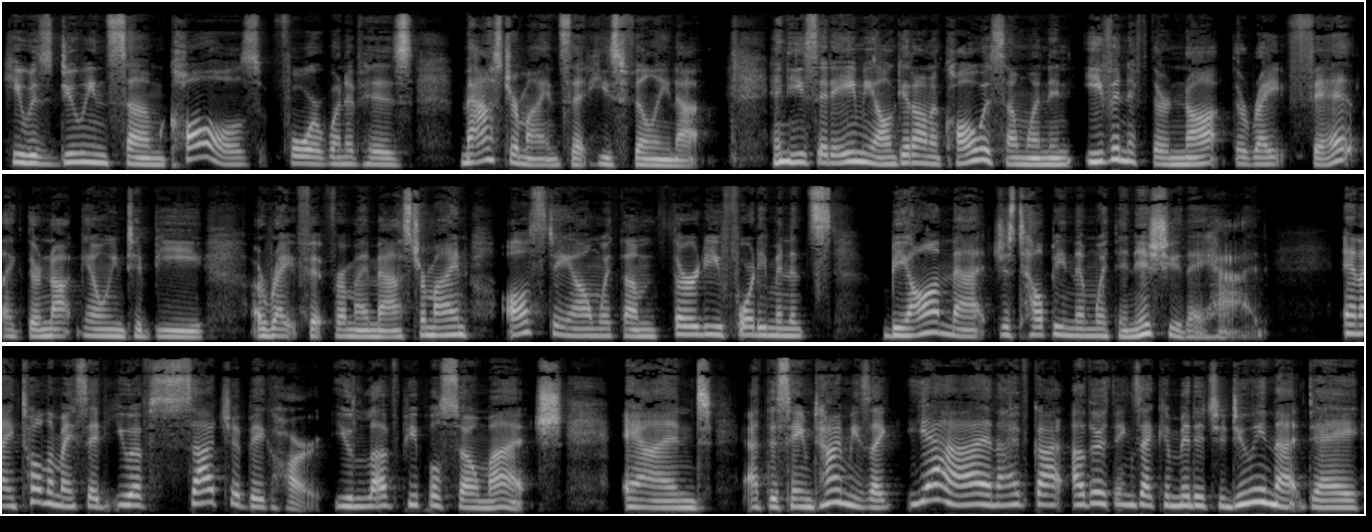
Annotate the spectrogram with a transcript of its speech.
he was doing some calls for one of his masterminds that he's filling up. And he said, Amy, I'll get on a call with someone. And even if they're not the right fit, like they're not going to be a right fit for my mastermind, I'll stay on with them 30, 40 minutes beyond that, just helping them with an issue they had. And I told him, I said, you have such a big heart. You love people so much. And at the same time, he's like, yeah, and I've got other things I committed to doing that day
